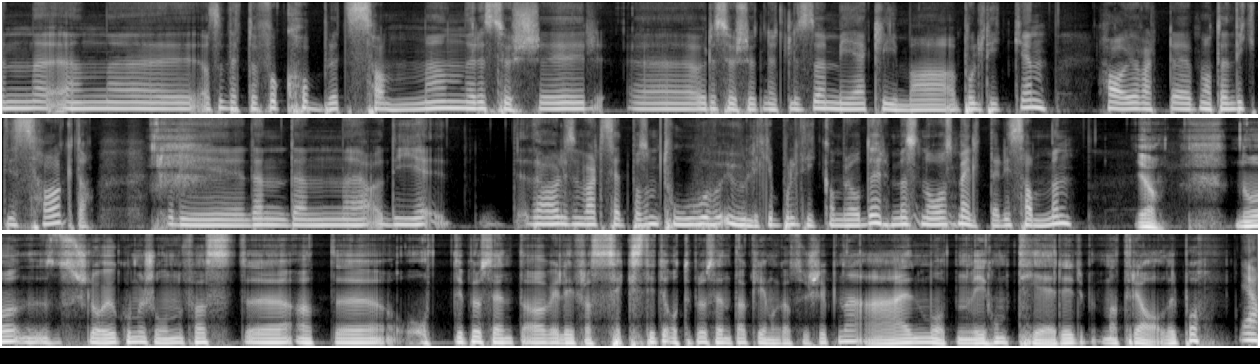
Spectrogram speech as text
en, en eh, Altså dette å få koblet sammen ressurser eh, og ressursutnyttelse med klimapolitikken har jo vært eh, en måte en viktig sak, da. Fordi den, den eh, de, Det har liksom vært sett på som to ulike politikkområder, mens nå smelter de sammen. Ja. Nå slår jo kommisjonen fast eh, at eh, 80% av, eller fra 60 til 80% av klimagassutslippene er måten vi håndterer materialer på. Ja.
